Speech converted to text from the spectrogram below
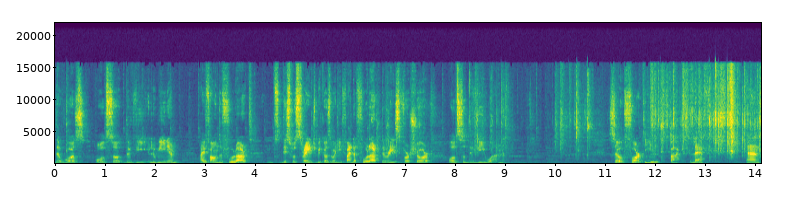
there was also the V Lumineon. I found the full art. This was strange because when you find a full art, there is for sure also the V1. So 14 pack left, and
